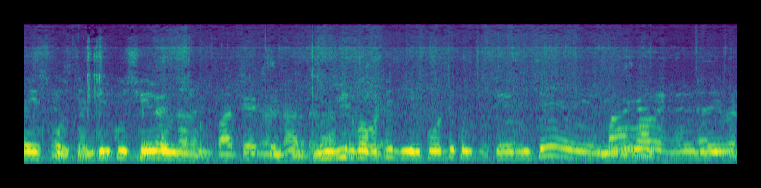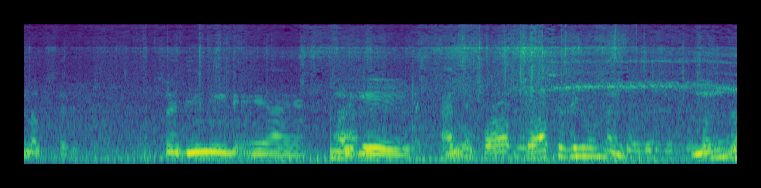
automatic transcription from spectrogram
వేసుకోవచ్చు దీనికి షేడ్ ఉండాలండి ఇంజిన్కి ఒకటి దీనికి ఒకటి కొంచెం షేడ్ ఉంటే బాగా ఇవ్వండి ఒకసారి. సో దీన్ని మనకి అంటే ప్రాసెసింగ్ ఉందండి. ముందు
